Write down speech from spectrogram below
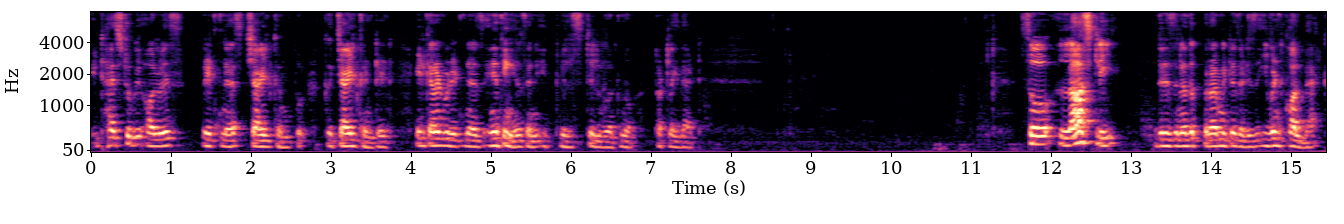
it has to be always written as child child content it cannot be written as anything else and it will still work. No not like that. So lastly there is another parameter that is event callback.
